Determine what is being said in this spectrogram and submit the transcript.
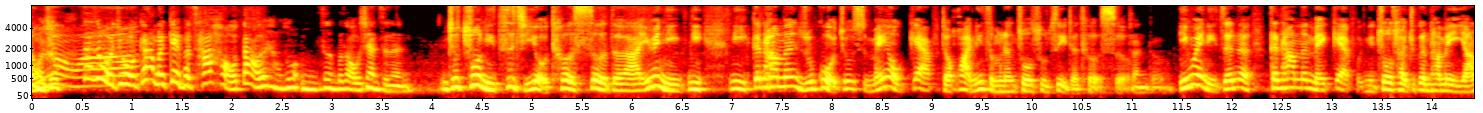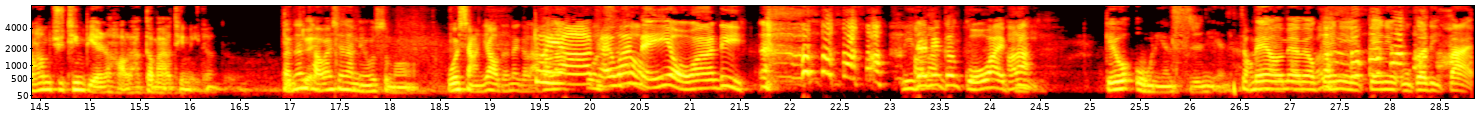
我就啊，但是我觉得我跟他们 gap 差好大，我就想说，嗯，真的不知道，我现在只能。你就做你自己有特色的啊，因为你你你跟他们如果就是没有 gap 的话，你怎么能做出自己的特色？真的，因为你真的跟他们没 gap，你做出来就跟他们一样，让他们去听别人好了，他干嘛要听你的？真的，反正台湾现在没有什么我想要的那个啦。对呀、啊，台湾没有啊，你 你在那边跟国外比，给我五年十年，没有没有没有，给你给你五个礼拜。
